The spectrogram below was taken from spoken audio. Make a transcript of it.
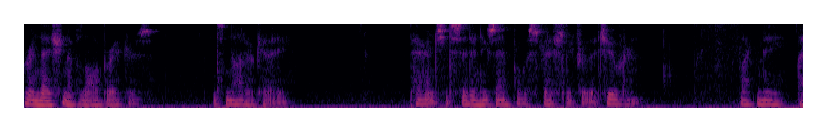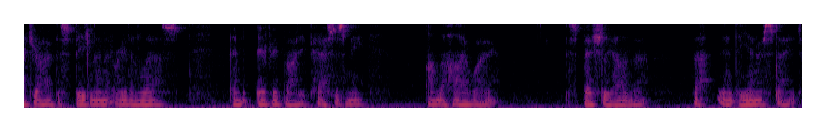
We're a nation of lawbreakers. It's not okay. Parents should set an example, especially for their children. Like me, I drive the speed limit or even less, and everybody passes me on the highway, especially on the, the, the interstate.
